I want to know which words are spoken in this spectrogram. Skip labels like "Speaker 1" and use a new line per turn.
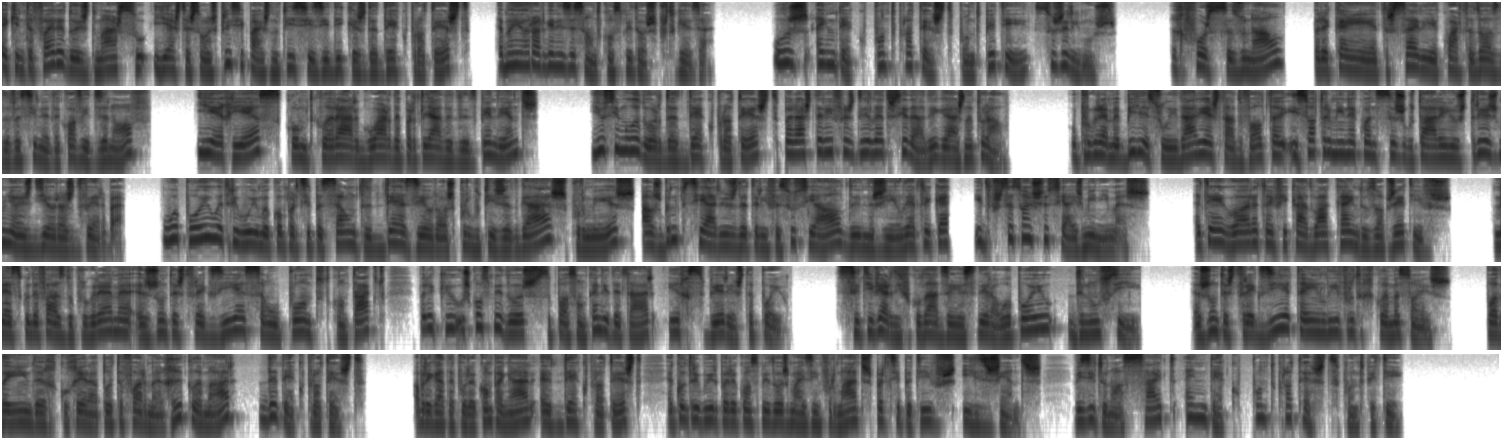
É quinta-feira, 2 de março, e estas são as principais notícias e dicas da DECO Proteste, a maior organização de consumidores portuguesa. Hoje, em DECO.proteste.pt, sugerimos reforço sazonal para quem é a terceira e a quarta dose da vacina da Covid-19, IRS, como declarar guarda partilhada de dependentes, e o simulador da DECO Proteste para as tarifas de eletricidade e gás natural. O programa Bilha Solidária está de volta e só termina quando se esgotarem os 3 milhões de euros de verba. O apoio atribui uma comparticipação de 10 euros por botija de gás por mês aos beneficiários da tarifa social de energia elétrica e de prestações sociais mínimas. Até agora tem ficado aquém dos objetivos. Na segunda fase do programa, as juntas de freguesia são o ponto de contacto para que os consumidores se possam candidatar e receber este apoio. Se tiver dificuldades em aceder ao apoio, denuncie. As juntas de freguesia têm livro de reclamações. Pode ainda recorrer à plataforma Reclamar da DECO Proteste. Obrigada por acompanhar a DECO Proteste a contribuir para consumidores mais informados, participativos e exigentes. Visite o nosso site em deco.proteste.pt.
